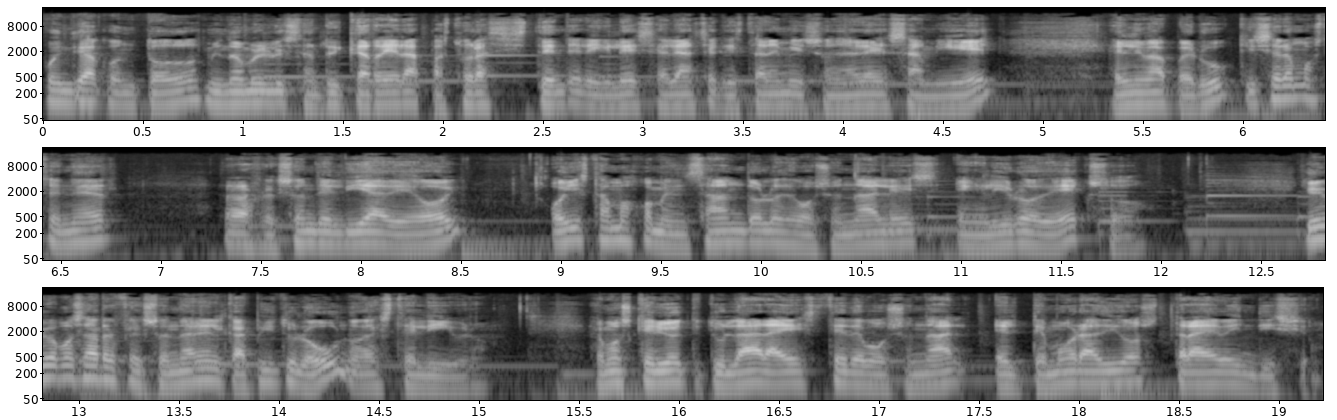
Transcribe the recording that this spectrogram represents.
Buen día con todos. Mi nombre es Luis Enrique Herrera, pastor asistente de la Iglesia Alianza Cristiana Misionera de San Miguel, en Lima, Perú. Quisiéramos tener la reflexión del día de hoy. Hoy estamos comenzando los devocionales en el libro de Éxodo. Y hoy vamos a reflexionar en el capítulo 1 de este libro. Hemos querido titular a este devocional El temor a Dios trae bendición.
